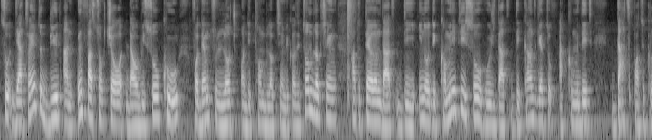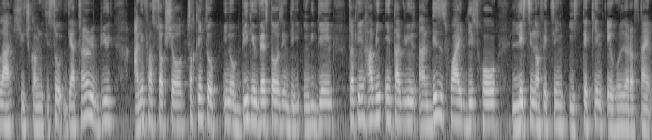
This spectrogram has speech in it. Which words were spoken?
So they are trying to build an infrastructure that will be so cool for them to launch on the Ton blockchain because the Ton blockchain had to tell them that the you know the community is so huge that they can't get to accommodate that particular huge community. So they are trying to rebuild an infrastructure, talking to you know big investors in the in the game, talking, having interviews, and this is why this whole listing of a team is taking a whole lot of time.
